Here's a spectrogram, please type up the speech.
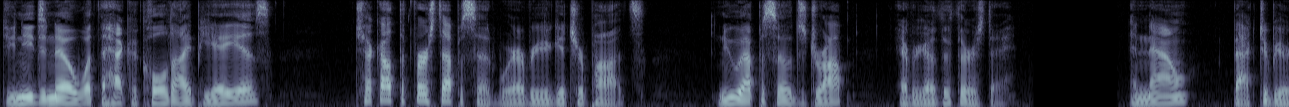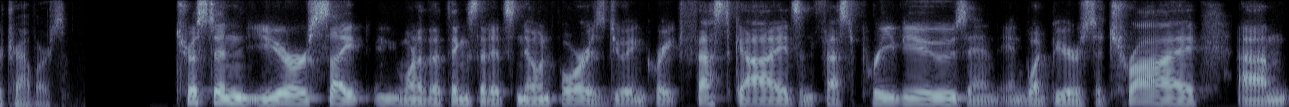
Do you need to know what the heck a cold IPA is? Check out the first episode wherever you get your pods. New episodes drop every other Thursday. And now, back to Beer Travelers. Tristan, your site, one of the things that it's known for is doing great fest guides and fest previews and, and what beers to try. Um,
